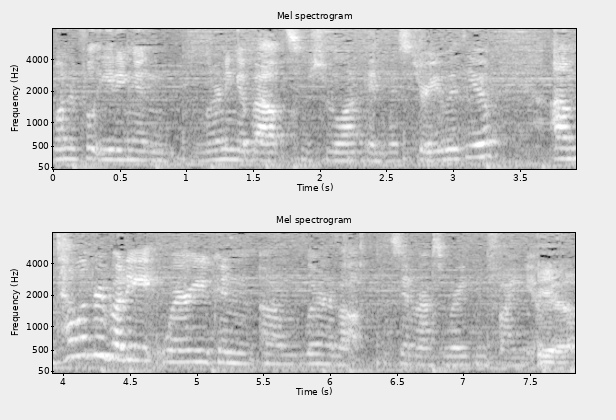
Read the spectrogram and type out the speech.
wonderful eating and learning about some Sri Lankan history with you. Um, tell everybody where you can um, learn about San Rasa, where you can find you. Yeah,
